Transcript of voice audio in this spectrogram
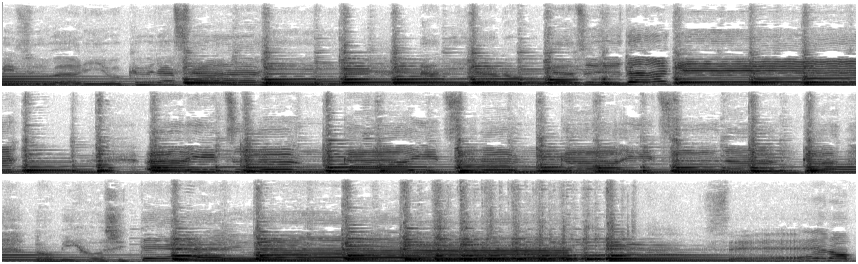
水割りをください。涙の数だけ。あいつなんかあいつなんかあいつなんか飲み干してあるわ。せーの。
